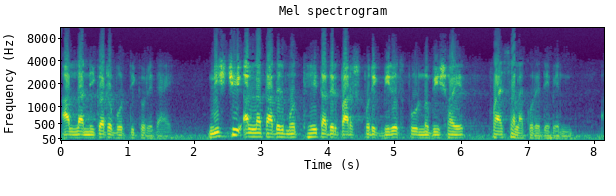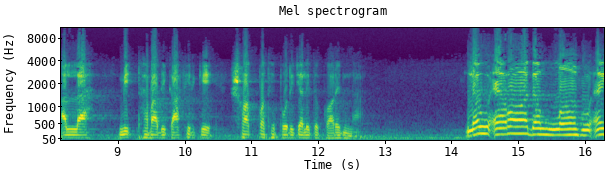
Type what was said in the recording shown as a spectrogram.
আল্লাহ নিকটবর্তী করে দেয়। নিশ্চয়ই আল্লাহ তাদের মধ্যে তাদের পারস্পরিক বিরোধপূর্ণ বিষয়ের ফয়সালা করে দেবেন। আল্লাহ মিথ্যাবাদী কাফিরকে সৎপথে পরিচালিত করেন না। لو أراد الله أن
